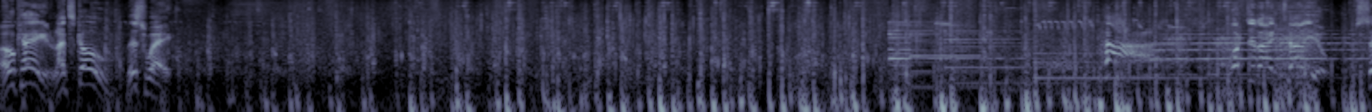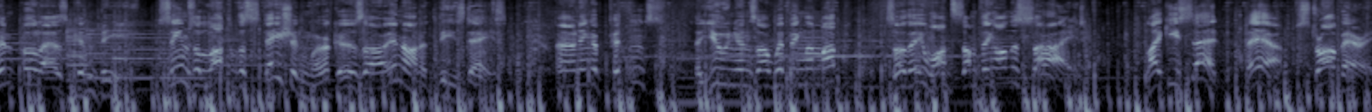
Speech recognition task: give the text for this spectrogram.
Okay, let's go. This way. Ha! What did I tell you? Simple as can be. Seems a lot of the station workers are in on it these days. Earning a pittance, the unions are whipping them up, so they want something on the side. Like he said, there, strawberry.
